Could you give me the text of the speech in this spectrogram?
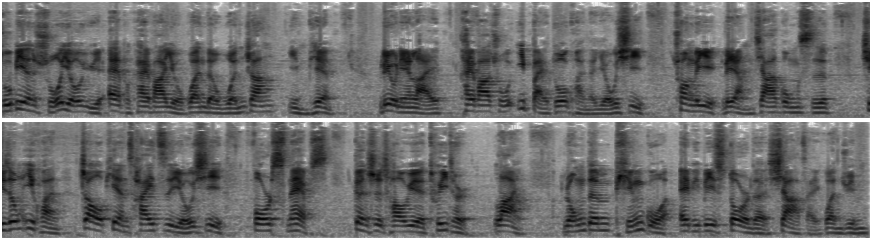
读遍所有与 App 开发有关的文章、影片。六年来，开发出一百多款的游戏，创立两家公司，其中一款照片猜字游戏。For Snaps 更是超越 Twitter、Line，荣登苹果 App Store 的下载冠军。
